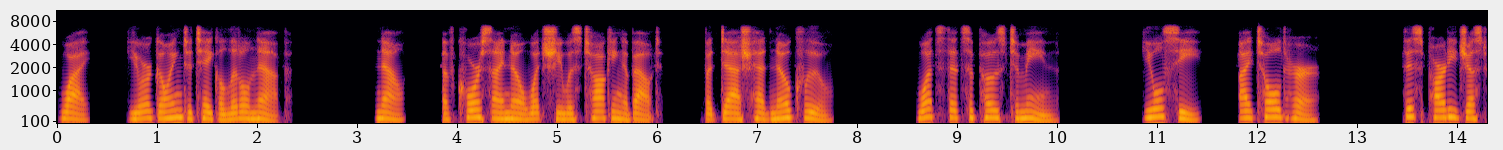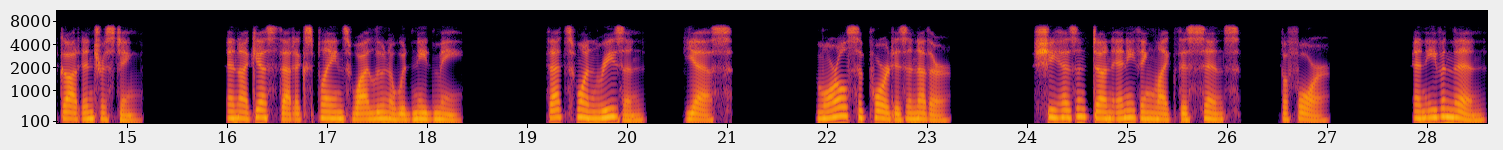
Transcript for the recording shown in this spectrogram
Why, you're going to take a little nap. Now, of course I know what she was talking about, but Dash had no clue. What's that supposed to mean? You'll see, I told her. This party just got interesting. And I guess that explains why Luna would need me. That's one reason, yes. Moral support is another. She hasn't done anything like this since, before. And even then,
